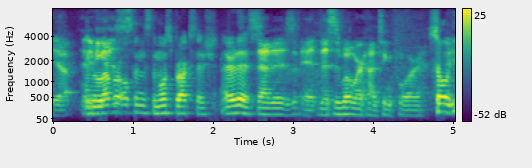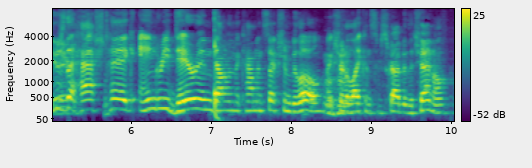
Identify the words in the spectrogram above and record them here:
Yep. And if you whoever guys- opens the most Bruxish, there it is. That is it. This is what we're hunting for. So Right use there. the hashtag Angry Darren down in the comment section below. Make sure to like and subscribe to the channel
